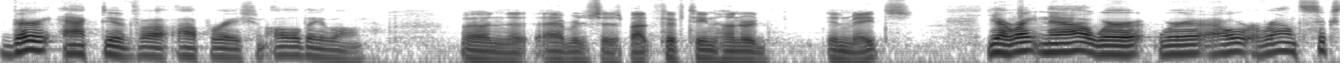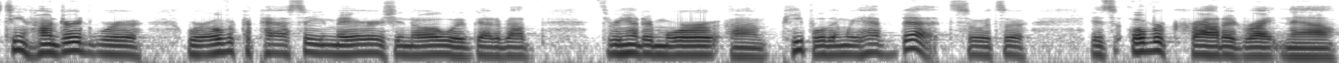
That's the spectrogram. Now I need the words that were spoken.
Very active uh, operation all day long. Well, and the average there's about 1,500 inmates. Yeah, right now we're we're around 1,600. We're we're over capacity, Mayor. As you know, we've got about 300 more um, people than we have beds. So it's a it's overcrowded right now.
